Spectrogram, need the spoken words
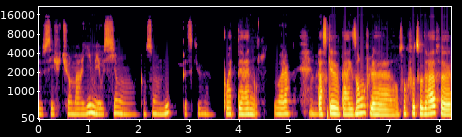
de ses futurs mariés, mais aussi en pensant en nous, parce que... Pour être pérenne. Voilà. Parce que, par mmh. exemple, euh, en tant que photographe, euh,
